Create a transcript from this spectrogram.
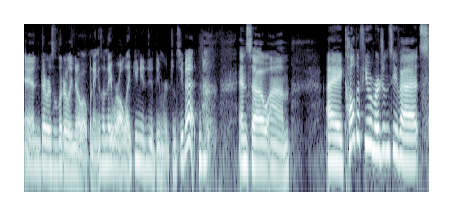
and there was literally no openings, and they were all like, "You need to do the emergency vet," and so um, I called a few emergency vets,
